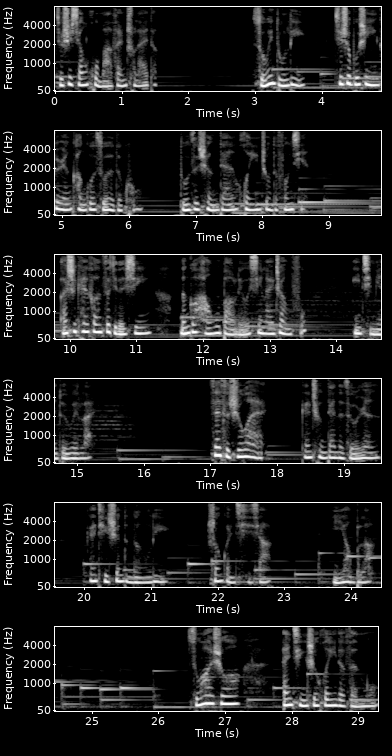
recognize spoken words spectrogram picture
就是相互麻烦出来的。所谓独立，其实不是一个人扛过所有的苦。独自承担婚姻中的风险，而是开放自己的心，能够毫无保留信赖丈夫，一起面对未来。在此之外，该承担的责任，该提升的能力，双管齐下，一样不落。俗话说，爱情是婚姻的坟墓，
